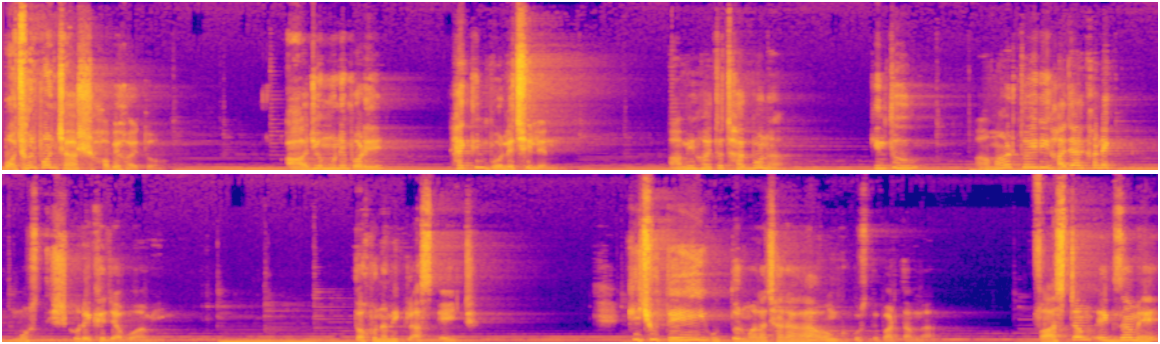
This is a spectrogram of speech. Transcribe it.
বছর পঞ্চাশ হবে হয়তো। আজও মনে পড়ে, একদিন বলেছিলেন, আমি হয়তো থাকব না, কিন্তু আমার তৈরি হাজারখানেক মস্তিষ্ক রেখে যাব আমি। তখন আমি ক্লাস এইট। কিছুতেই উত্তরমালা ছাড়া অঙ্ক কষতে পারতাম না। ফার্স্ট টার্ম এক্সামে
